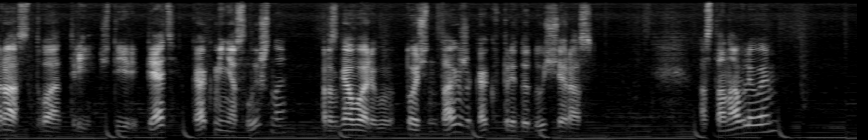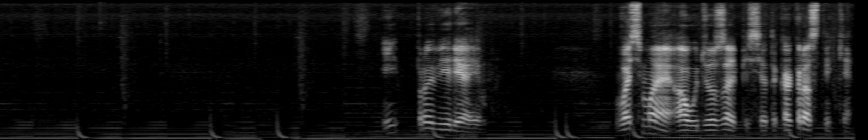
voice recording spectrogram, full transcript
Раз, два, три, четыре, пять. Как меня слышно? Разговариваю точно так же, как в предыдущий раз. Останавливаем. И проверяем. Восьмая аудиозапись это как раз таки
